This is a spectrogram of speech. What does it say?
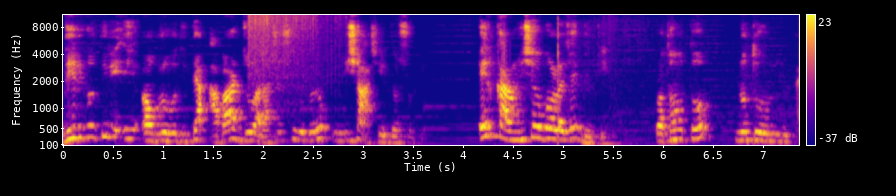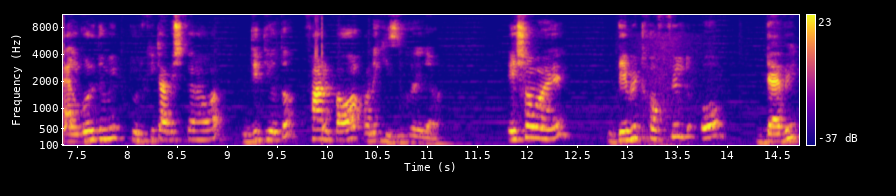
ধীরগতির এই অগ্রগতিতে আবার জোয়ার আসা শুরু করে উনিশশো আশির দশকে। এর কারণ হিসেবে বলা যায় দুটি। প্রথমত নতুন অ্যালগোরিদমিক টুলকিট আবিষ্কার হওয়া, দ্বিতীয়ত ফান্ড পাওয়া অনেক ইজি হয়ে যাওয়া। এই সময়ে ডেভিড হকফিল্ড ও ডেভিড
